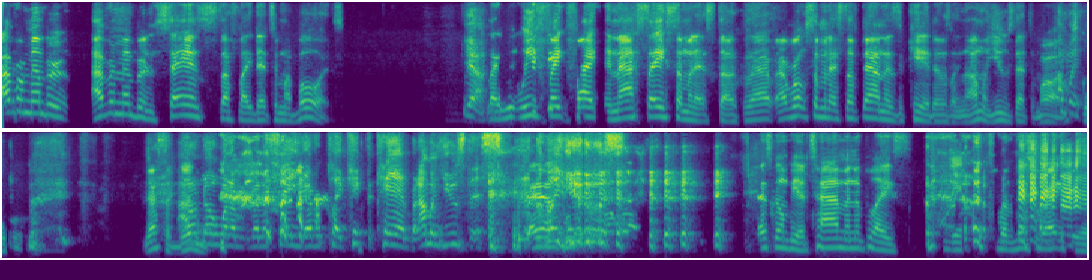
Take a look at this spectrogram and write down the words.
I remember, I remember saying stuff like that to my boys. yeah. Like we, we fake fight, and I say some of that stuff because I, I wrote some of that stuff down as a kid. I was like, no, I'm gonna use that tomorrow. I'm in gonna- school. That's a good. I don't one. know what I'm gonna say. You ever play kick the can, but I'm gonna use this. I'm gonna use. That's gonna be a time and a place Yeah. for this right here.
